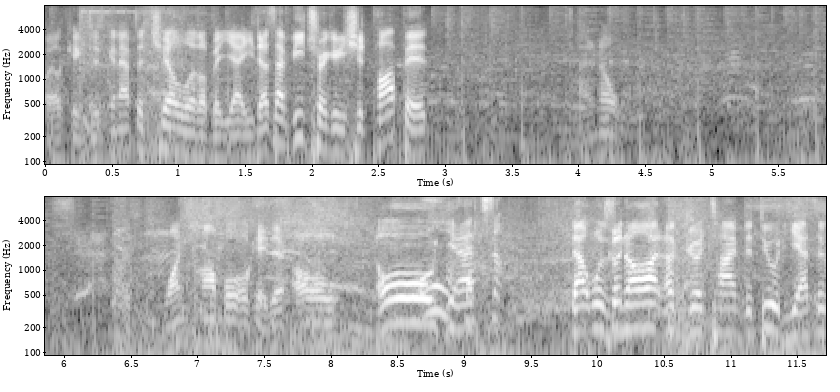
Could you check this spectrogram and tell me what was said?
Oil King just gonna have to chill a little bit. Yeah, he does have V trigger. He should pop it. I don't know. One combo. Okay, there. Oh, oh, yeah. not. That was Good. not a good time to do it. He had to,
